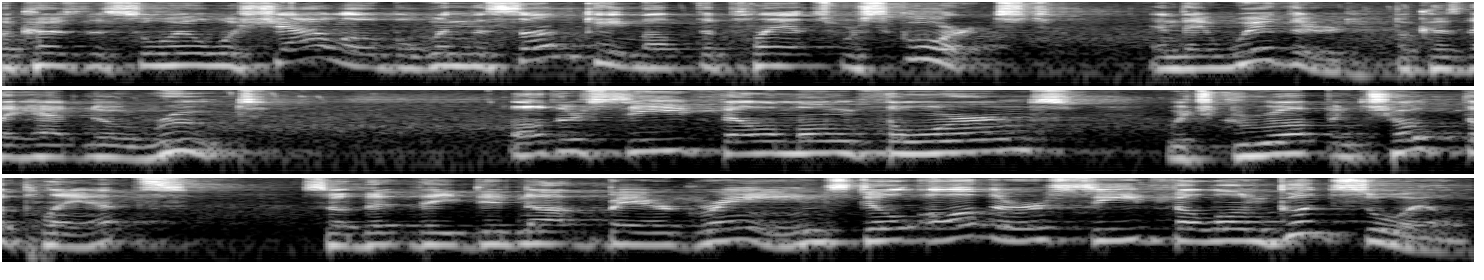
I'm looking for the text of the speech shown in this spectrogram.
because the soil was shallow, but when the sun came up, the plants were scorched, and they withered because they had no root. Other seed fell among thorns, which grew up and choked the plants, so that they did not bear grain. Still other seed fell on good soil.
